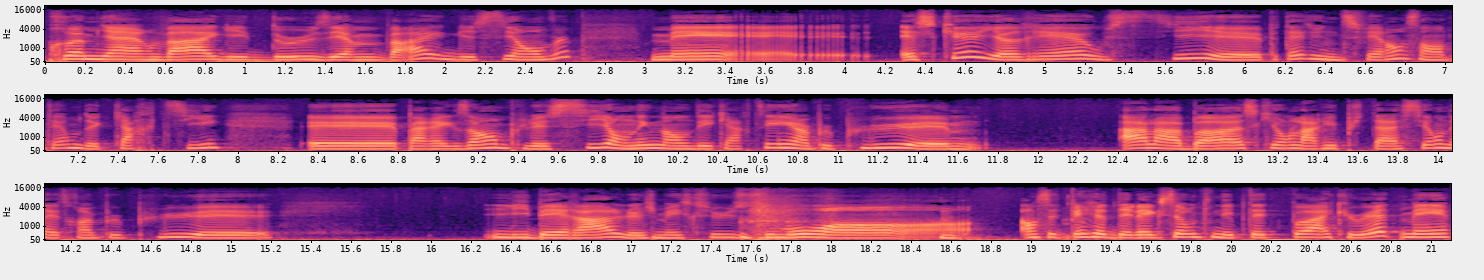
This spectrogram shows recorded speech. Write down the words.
première vague et deuxième vague, si on veut. Mais est-ce qu'il y aurait aussi euh, peut-être une différence en termes de quartier? Euh, par exemple, si on est dans des quartiers un peu plus à la base, qui ont la réputation d'être un peu plus libéral, je m'excuse du mot en, en cette période d'élection qui n'est peut-être pas accurate, mais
